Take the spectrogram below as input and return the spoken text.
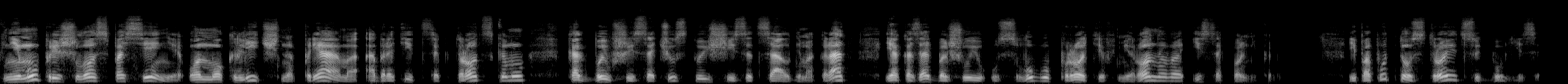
К нему пришло спасение, он мог лично, прямо обратиться к Троцкому, как бывший сочувствующий социал-демократ, и оказать большую услугу против Миронова и Сокольникова, и попутно устроить судьбу Лизы.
